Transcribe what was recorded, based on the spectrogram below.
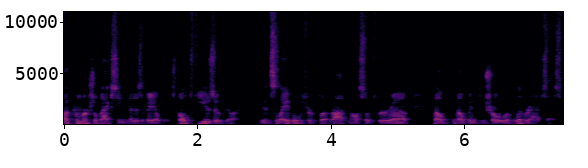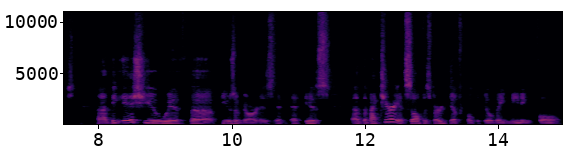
a commercial vaccine that is available. It's called Fusogard. It's labeled for foot rot and also for uh, help helping control of liver abscesses. Uh, the issue with uh, Fusogard is is uh, the bacteria itself is very difficult to build a meaningful,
